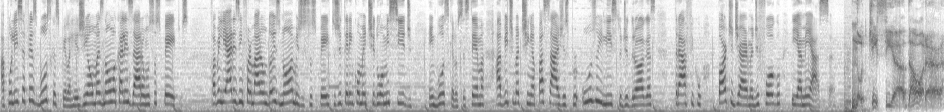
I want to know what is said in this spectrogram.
A polícia fez buscas pela região, mas não localizaram os suspeitos. Familiares informaram dois nomes de suspeitos de terem cometido o homicídio. Em busca no sistema, a vítima tinha passagens por uso ilícito de drogas, tráfico, porte de arma de fogo e ameaça. Notícia da hora.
